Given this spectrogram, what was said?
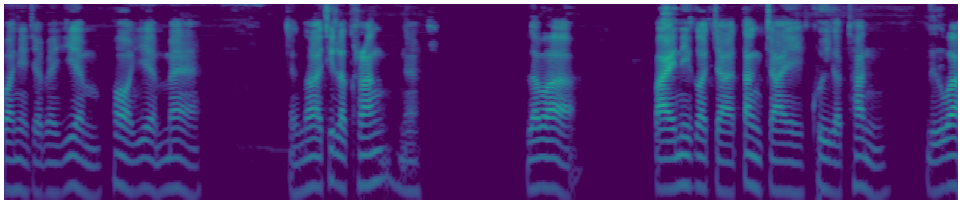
ว่าเนี่ยจะไปเยี่ยมพ่อเยี่ยมแม่ อย่างน้อยทิตย์ละครั้งนะแล้วว่าไปนี่ก็จะตั้งใจคุยกับท่าน หรือว่า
